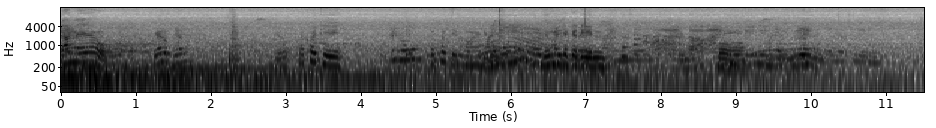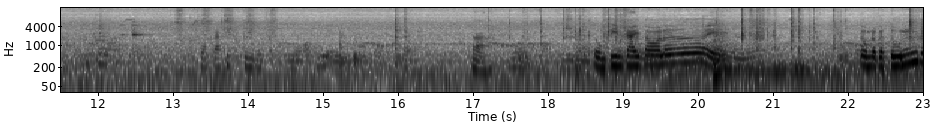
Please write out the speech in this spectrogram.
ล้างแล้วเดี๋ยวลูกเดี๋ยวเดี๋ยวค่อยๆเท ค่อยๆเทลงมาเดี๋ยวเดี๋ยวมันจะกระเด็นบ่บอกรักที่ตีนค่ะต้มตีนไก่ต่อเลยต้มแล้วก็ตุ้นไป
